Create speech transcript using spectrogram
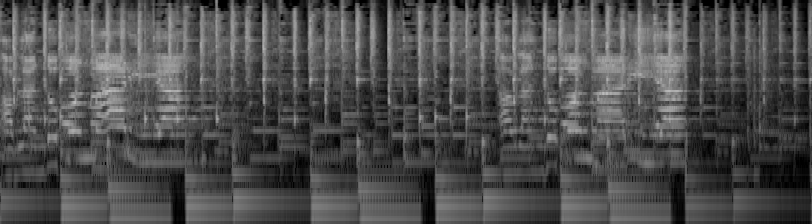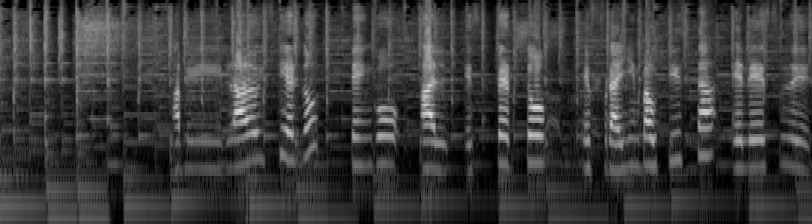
Hablando con María. Hablando con María. A mi lado izquierdo tengo al experto Efraín Bautista. Él es eh,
